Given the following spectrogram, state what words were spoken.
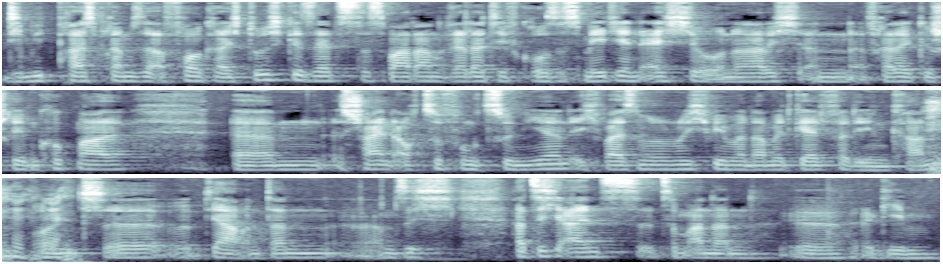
die Mietpreisbremse erfolgreich durchgesetzt. Das war dann relativ großes Medienecho und dann habe ich an Freitag geschrieben, guck mal, ähm, es scheint auch zu funktionieren. Ich weiß nur noch nicht, wie man damit Geld verdienen kann. und, äh, und ja, und dann haben sich, hat sich eins zum anderen äh, ergeben.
